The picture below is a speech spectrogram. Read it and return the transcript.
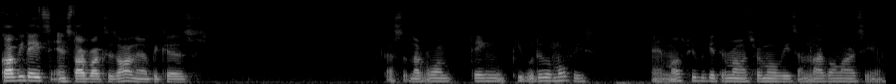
coffee dates and Starbucks is on there because that's the number one thing people do in movies. And most people get their romance from movies. I'm not gonna lie to you.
